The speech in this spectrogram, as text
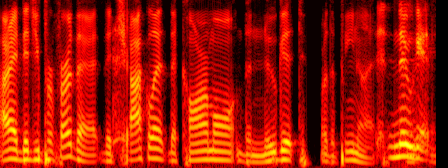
All right. Did you prefer the the chocolate, the caramel, the nougat, or the peanut? Nougat.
